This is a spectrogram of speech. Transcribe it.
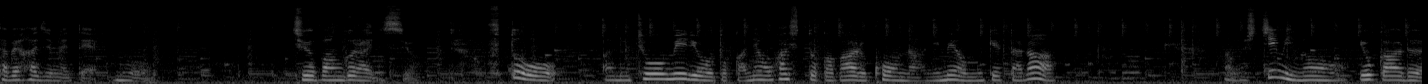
食べ始めてもう中盤ぐらいですよ。ふとあの調味料とかねお箸とかがあるコーナーに目を向けたらあの七味のよくある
